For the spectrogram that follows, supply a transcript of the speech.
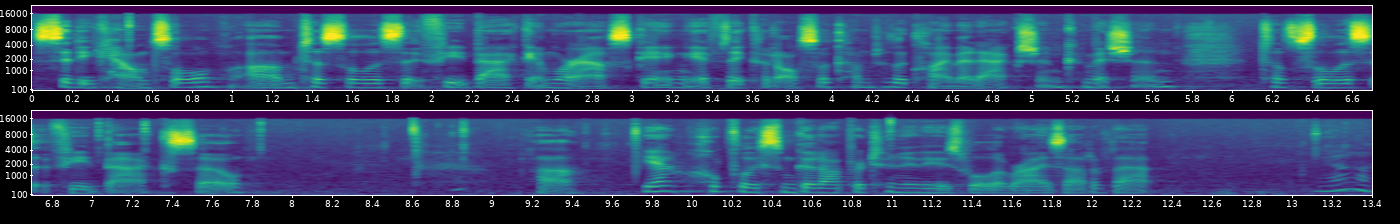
city council um, to solicit feedback and we're asking if they could also come to the climate action commission to solicit feedback. So uh, yeah hopefully some good opportunities will arise out of that. Yeah.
